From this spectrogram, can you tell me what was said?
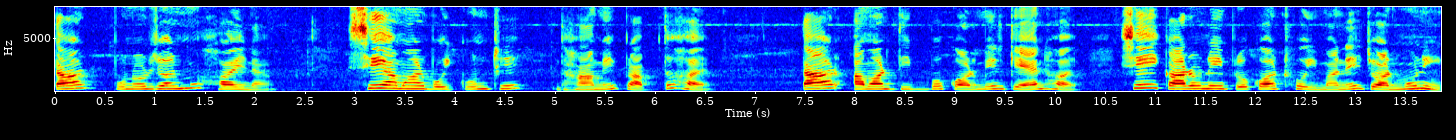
তার পুনর্জন্ম হয় না। সে আমার বৈকুণ্ঠে ধামে প্রাপ্ত হয়, তার আমার দিব্য কর্মের জ্ঞান হয়, সেই কারণেই প্রকট হই মানে জন্ম নিই।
